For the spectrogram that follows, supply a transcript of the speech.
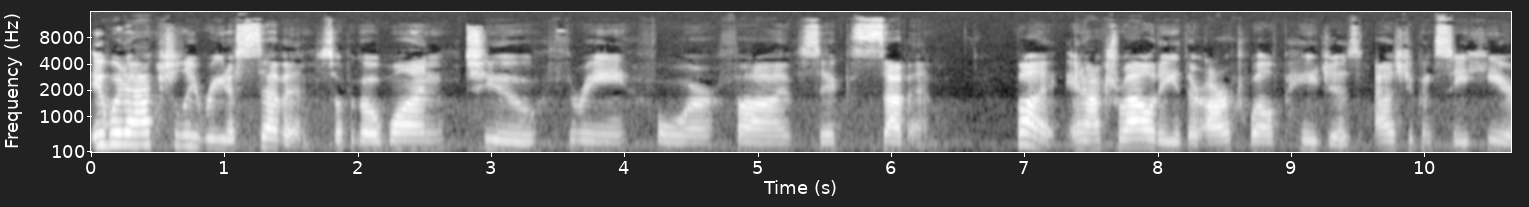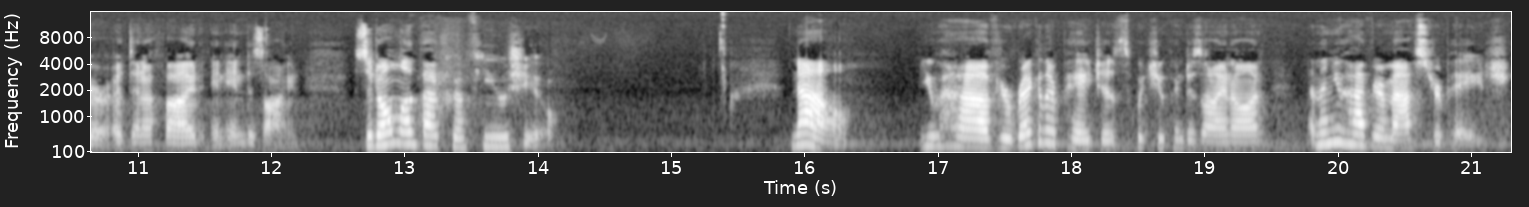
it would actually read a seven. So if we go one, two, three, four, five, six, seven. But in actuality, there are 12 pages, as you can see here, identified in InDesign. So don't let that confuse you. Now, you have your regular pages, which you can design on, and then you have your master page.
